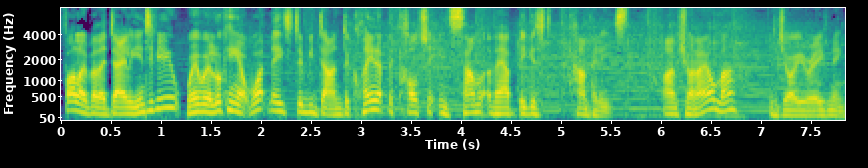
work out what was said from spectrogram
followed by the daily interview where we're looking at what needs to be done to clean up the culture in some of our biggest companies. I'm Sean Aylmer. Enjoy your evening.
